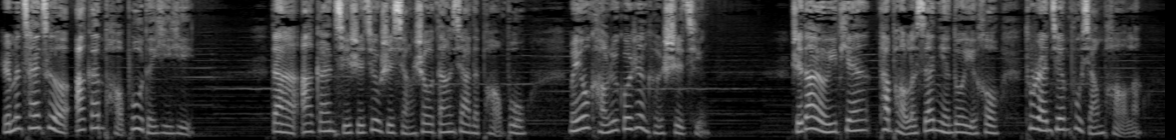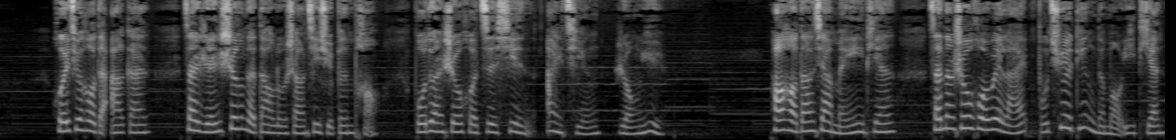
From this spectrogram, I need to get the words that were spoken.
人们猜测阿甘跑步的意义，但阿甘其实就是享受当下的跑步，没有考虑过任何事情。直到有一天，他跑了三年多以后，突然间不想跑了。回去后的阿甘。在人生的道路上继续奔跑，不断收获自信、爱情、荣誉。跑好当下每一天，才能收获未来不确定的某一天。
